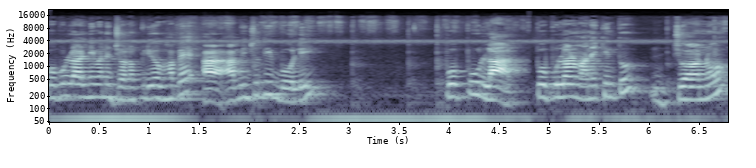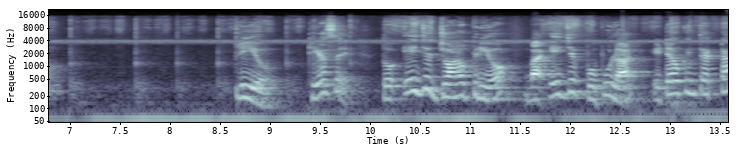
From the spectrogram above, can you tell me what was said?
পপুলারলি মানে জনপ্রিয়ভাবে। আর আমি যদি বলি পপুলার পপুলার মানে কিন্তু জনপ্রিয়, ঠিক আছে? তো এই যে জনপ্রিয় বা এই যে পপুলার এটাও কিন্তু একটা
